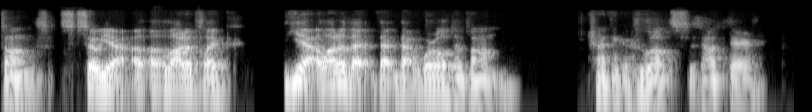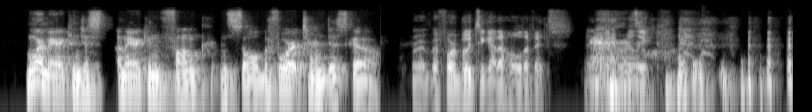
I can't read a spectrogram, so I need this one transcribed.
songs. So yeah, a, a lot of like yeah, a lot of that that that world of um trying to think of who else is out there more American, just American funk and soul before it turned disco. Right, Before Bootsy got a hold of it and uh, really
